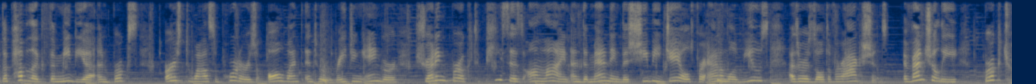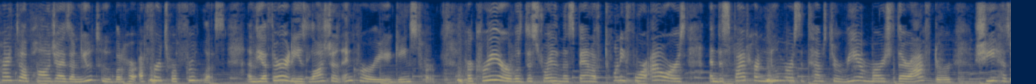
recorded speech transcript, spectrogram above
The public, the media, and Brooke's erstwhile supporters all went into a raging anger, shredding Brooke to pieces online and demanding that she be jailed for animal abuse as a result of her actions. Eventually, Brooke tried to apologize on YouTube, but her efforts were fruitless, and the authorities launched an inquiry against her. Her career was destroyed in the span of 24 hours, and despite her numerous attempts to re emerge thereafter, she has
